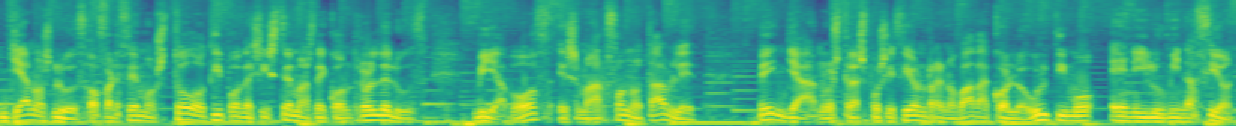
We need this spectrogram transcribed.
Llanos Luz ofrecemos todo tipo de sistemas de control de luz, vía voz, smartphone o tablet. Ven ya a nuestra exposición renovada con lo último en iluminación.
